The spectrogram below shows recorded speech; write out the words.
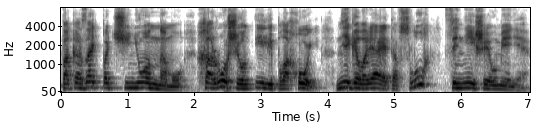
показать подчиненному, хороший он или плохой, не говоря это вслух, ценнейшее умение.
